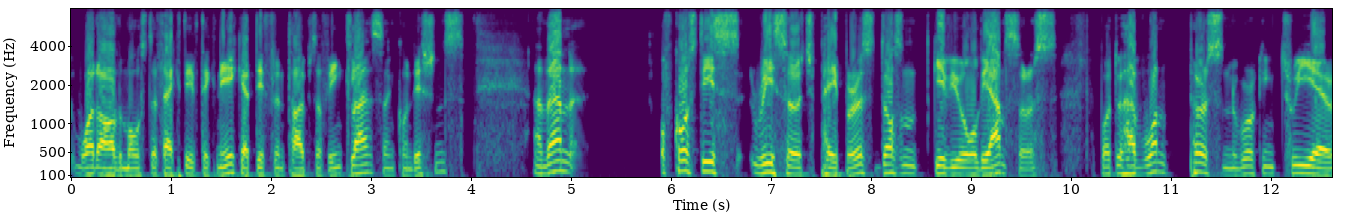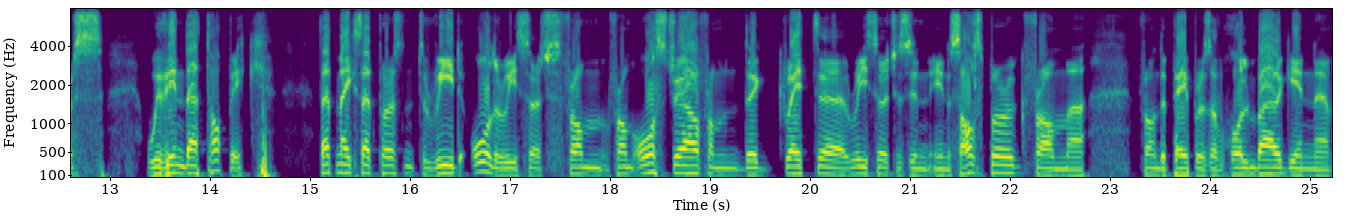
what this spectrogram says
what are the most effective technique at different types of inclines and conditions. And then of course these research papers doesn't give you all the answers but to have one person working three years within that topic that makes that person to read all the research from from Austria, from the great uh, researchers in in Salzburg, from uh, from the papers of Holmberg in uh,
